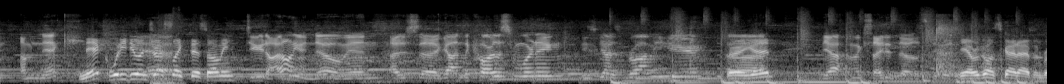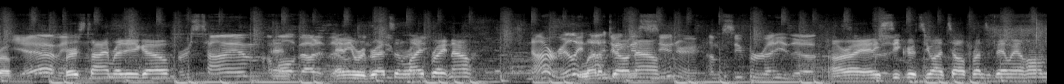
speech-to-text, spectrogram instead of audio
dude? I'm Nick. Nick, what are you doing Yeah. dressed like this, homie? Dude, I don't even know, man. I just uh, got in the car this morning. These guys brought me here. Very Uh, good. Yeah, I'm excited though. Let's do it. Yeah, we're going skydiving, bro. Yeah, man. First time, ready to go? First time. I'm And all about it though. Any regrets in life ready. right now? Not really. Let not 'em go this now? sooner. I'm super ready though. All right, any Ready. secrets you want to tell friends and family at home?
